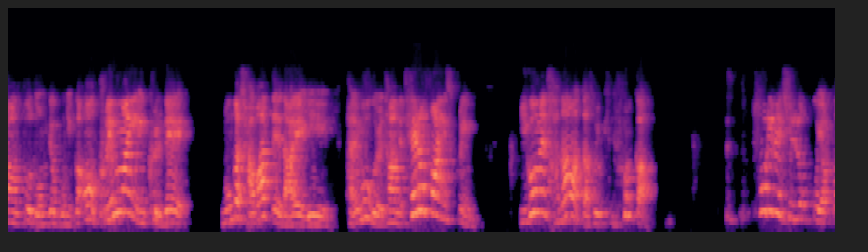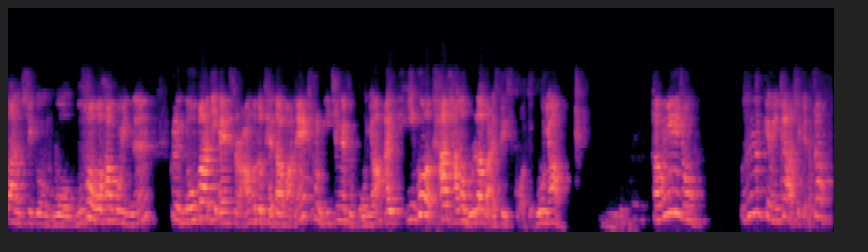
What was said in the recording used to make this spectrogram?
다음 또 넘겨보니까 어 grandma의 ankle 내 뭔가 잡았대 나의 이 발목을 다음에 terrifying scream 이거면 다 나왔다 솔직히 뭘까? 소리를 질렀고 약간 지금 뭐 무서워하고 있는 그리고 nobody answer 아무도 대답 안 해? 그럼 이 중에서 뭐냐? 아 이거 다 단어 몰라도 알 수 있을 것 같아. 뭐냐? 답은 1이죠. 무슨 느낌인지 아시겠죠?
